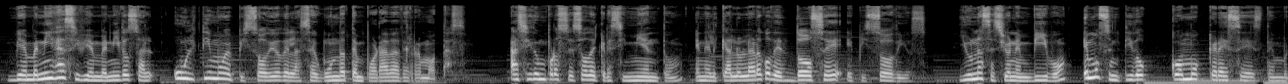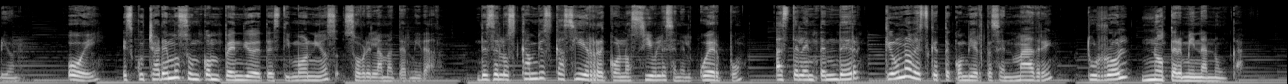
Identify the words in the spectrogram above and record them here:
Bienvenidas y bienvenidos al último episodio de la segunda temporada de Remotas. Ha sido un proceso de crecimiento en el que a lo largo de 12 episodios y una sesión en vivo, hemos sentido cómo crece este embrión. Hoy escucharemos un compendio de testimonios sobre la maternidad, desde los cambios casi irreconocibles en el cuerpo hasta el entender que una vez que te conviertes en madre, tu rol no termina nunca.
